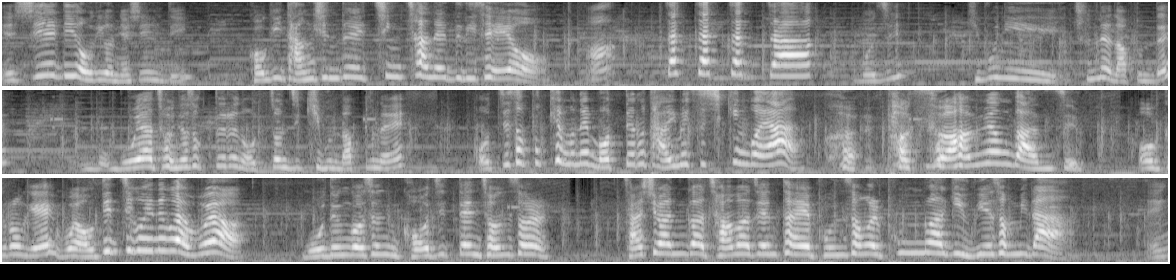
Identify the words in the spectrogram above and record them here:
얘 CLD 어디 갔냐 CLD? 거기 당신들 칭찬해드리세요. 어? 짝짝짝짝. 뭐지? 기분이 준내 나쁜데? 뭐, 뭐야 저 녀석들은 어쩐지 기분 나쁘네. 어째서 포켓몬을 멋대로 다이맥스 시킨 거야? 박수 한 명도 안 침. 어 그러게 뭐야 어디 찍고 있는 거야 뭐야? 모든 것은 거짓된 전설. 자시안과 자마젠타의 본성을 폭로하기 위해서입니다. 엥?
